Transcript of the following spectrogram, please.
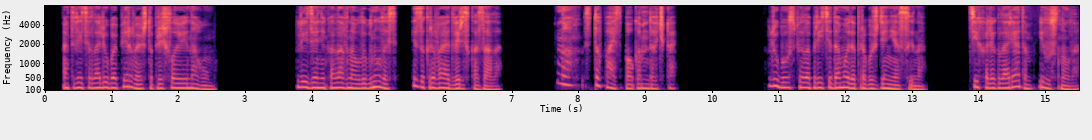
— ответила Люба первое, что пришло ей на ум. Лидия Николаевна улыбнулась и, закрывая дверь, сказала. «Ну, ступай с Богом, дочка. Люба успела прийти домой до пробуждения сына. Тихо легла рядом и уснула.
